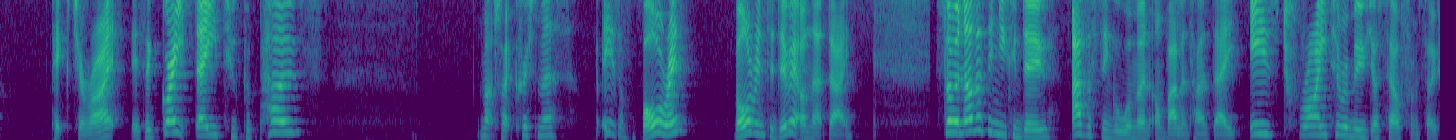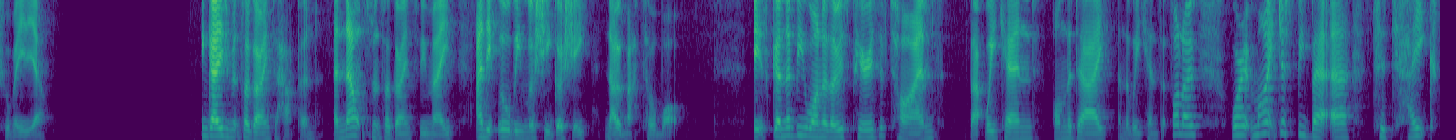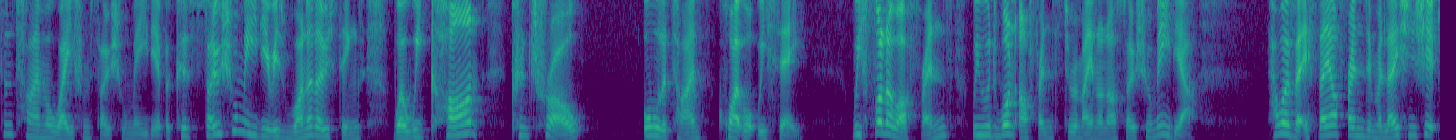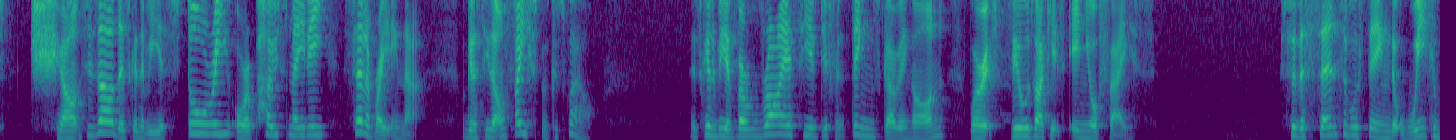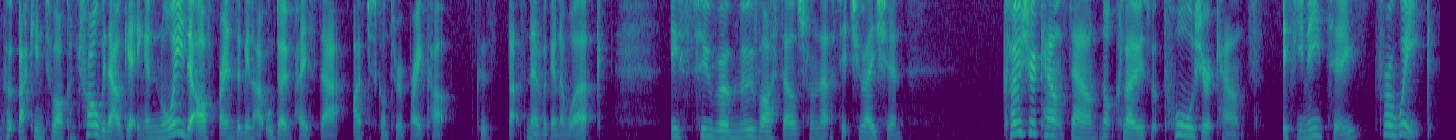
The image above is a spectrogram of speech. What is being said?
picture, right? It's a great day to propose, much like Christmas, but it's boring. Boring to do it on that day. So, another thing you can do as a single woman on Valentine's Day is try to remove yourself from social media. Engagements are going to happen, announcements are going to be made, and it will be mushy gushy no matter what. It's going to be one of those periods of times, that weekend, on the day, and the weekends that follow, where it might just be better to take some time away from social media because social media is one of those things where we can't control all the time quite what we see. We follow our friends, we would want our friends to remain on our social media. However, if they are friends in relationships, chances are there's going to be a story or a post maybe celebrating that. We're going to see that on Facebook as well. There's going to be a variety of different things going on where it feels like it's in your face. So, the sensible thing that we can put back into our control without getting annoyed at our friends and being like, well, don't post that. I've just gone through a breakup because that's never going to work, is to remove ourselves from that situation Close your accounts down, not close, but pause your accounts if you need to for a week.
